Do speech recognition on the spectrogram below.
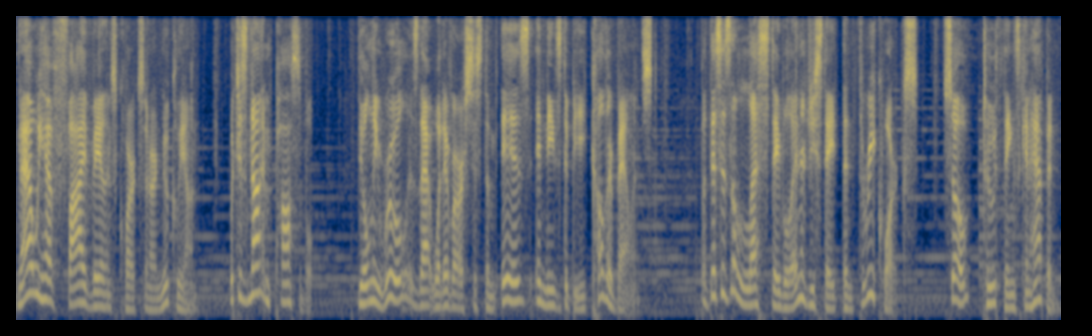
Now we have five valence quarks in our nucleon, which is not impossible, the only rule is that whatever our system is, it needs to be color balanced. But this is a less stable energy state than three quarks, so two things can happen.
